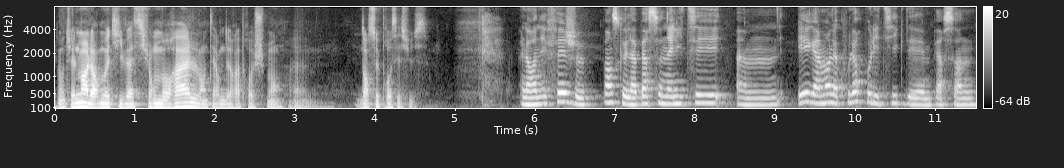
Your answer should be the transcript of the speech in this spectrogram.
éventuellement leur motivation morale en termes de rapprochement euh, dans ce processus. Alors en effet, je pense que la personnalité euh, et également la couleur politique des personnes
